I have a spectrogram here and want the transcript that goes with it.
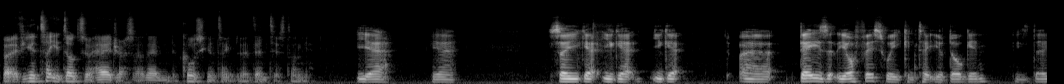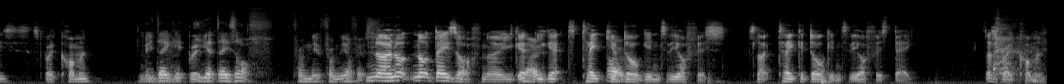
But if you can take your dog to a hairdresser, then of course you can take them to the dentist, aren't you? Yeah, yeah. So you get you get you get uh, days at the office where you can take your dog in these days. It's very common. You, in get, you get days off from the from the office. No, not not days off. No, you get No. you get to take your Oh. dog into the office. It's like take a dog into the office day. That's very common.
